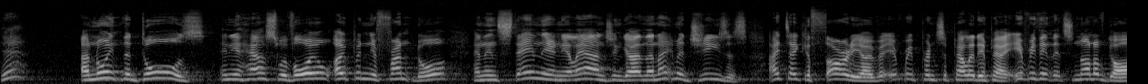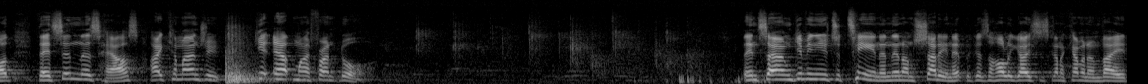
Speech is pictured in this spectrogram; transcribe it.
Yeah. Anoint the doors in your house with oil, open your front door, and then stand there in your lounge and go, In the name of Jesus, I take authority over every principality and power, everything that's not of God that's in this house. I command you, get out my front door. Then say, I'm giving you to 10, and then I'm shutting it because the Holy Ghost is going to come and invade.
